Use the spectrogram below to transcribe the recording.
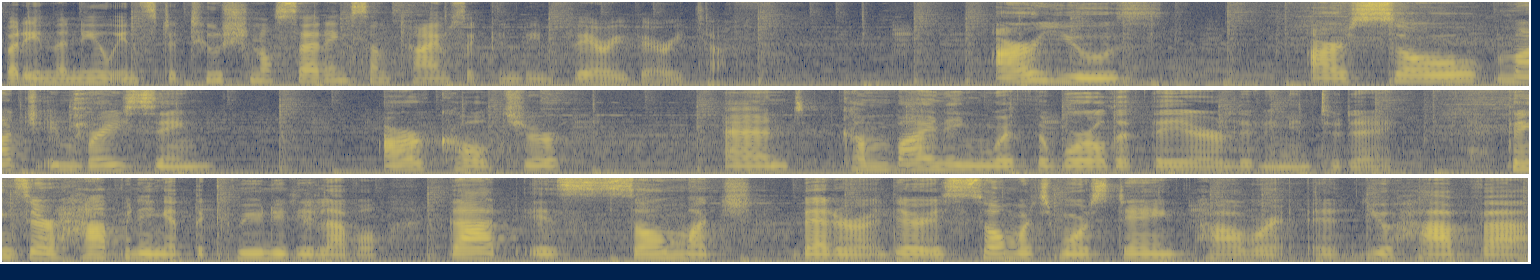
But in the new institutional setting, sometimes it can be very, very tough. Our youth are so much embracing our culture and combining with the world that they are living in today. Things are happening at the community level. That is so much better. There is so much more staying power. Uh, you have uh,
